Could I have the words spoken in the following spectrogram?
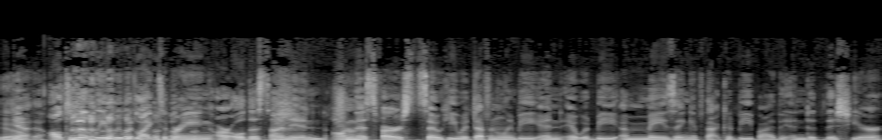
Yeah. Yeah. Ultimately, we would like to bring our oldest son in on this first. So he would definitely be, and it would be amazing if that could be by the end of this year.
